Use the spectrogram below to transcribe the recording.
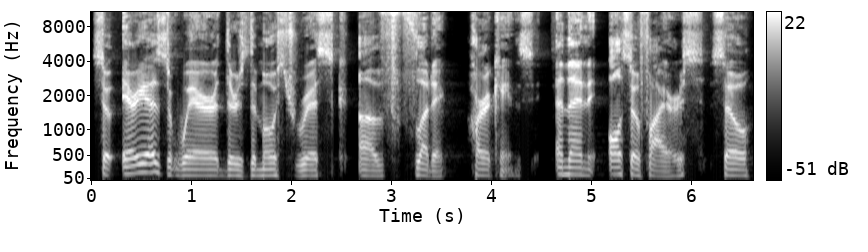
So areas where there's the most risk of flooding, hurricanes, and then also fires. So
